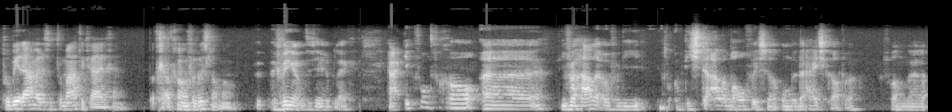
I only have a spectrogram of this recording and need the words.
probeer daar maar eens een tomaat te krijgen. Dat geldt gewoon voor Rusland, man. De vinger op de zere plek. Ja, ik vond vooral eh, die verhalen over die, over die stalen onder de ijskappen van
